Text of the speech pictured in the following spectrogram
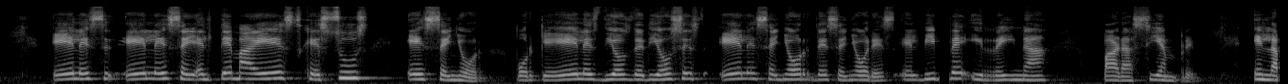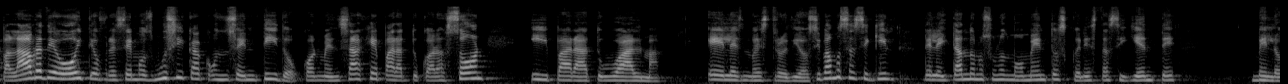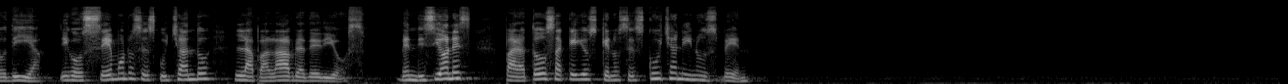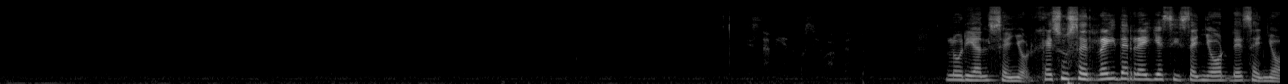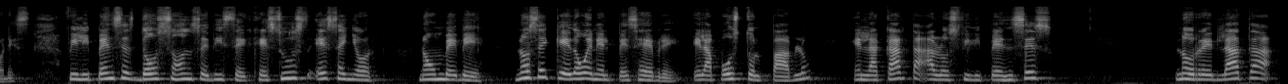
Él es, él es, el tema es Jesús es Señor, porque Él es Dios de dioses, Él es Señor de señores, Él vive y reina para siempre. En la palabra de hoy te ofrecemos música con sentido, con mensaje para tu corazón y para tu alma. Él es nuestro Dios. Y vamos a seguir deleitándonos unos momentos con esta siguiente melodía. Y gocémonos escuchando la palabra de Dios. Bendiciones para todos aquellos que nos escuchan y nos ven. Está bien, pues sigo hablando. Gloria al Señor. Jesús es Rey de Reyes y Señor de Señores. Filipenses 2.11 dice, Jesús es Señor, no un bebé. No se quedó en el pesebre. El apóstol Pablo, en la carta a los filipenses, nos relata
